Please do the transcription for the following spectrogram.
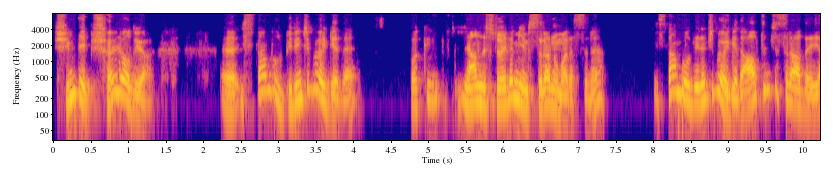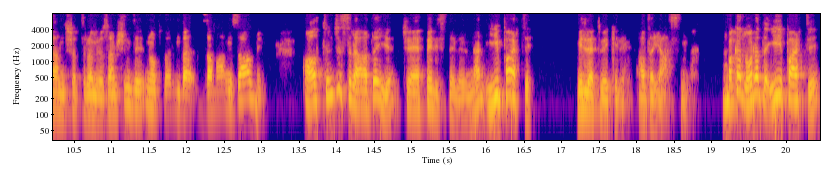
Şimdi şöyle oluyor. Ee, İstanbul birinci bölgede bakın yanlış söylemeyeyim sıra numarasını. İstanbul birinci bölgede 6. sıra adayı yanlış hatırlamıyorsam şimdi notlarımda zamanınızı almayayım. 6. sıra adayı CHP listelerinden İyi Parti milletvekili adayı aslında. Fakat orada İyi Parti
